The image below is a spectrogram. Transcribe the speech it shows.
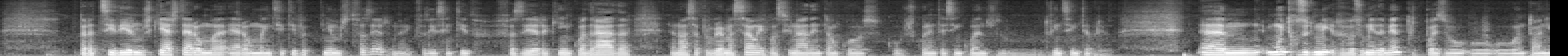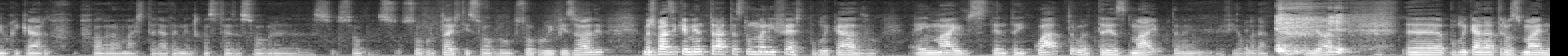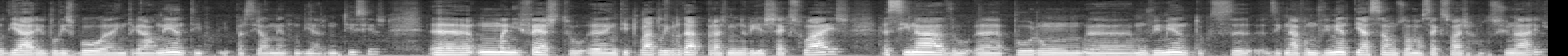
para decidirmos que esta era uma, era uma iniciativa que tínhamos de fazer, é? que fazia sentido fazer aqui enquadrada na nossa programação e relacionada então com os, com os 45 anos do, do 25 de Abril. Um, muito resumidamente, porque depois o, o, o, António e o Ricardo falarão mais detalhadamente, com certeza, sobre, sobre, sobre o texto e sobre o, sobre o episódio, mas basicamente trata-se de um manifesto publicado em maio de 74, a 13 de maio, também enfim, é uma data periódica, uh, publicada a 13 de maio no Diário de Lisboa integralmente e, e parcialmente no Diário Notícias, uh, um manifesto uh, intitulado Liberdade para as Minorias Sexuais, assinado por um movimento que se designava Movimento de Ação dos Homossexuais Revolucionários,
